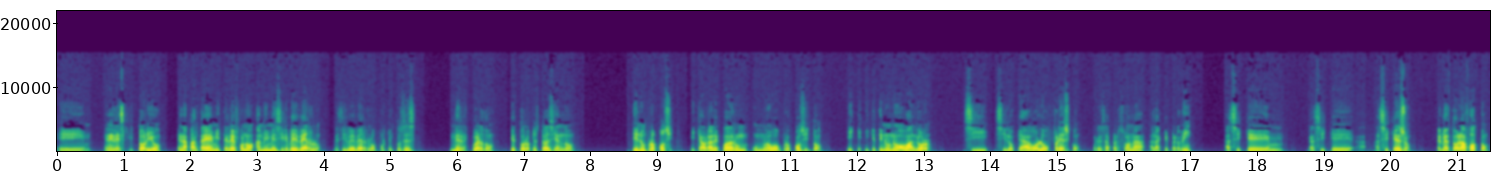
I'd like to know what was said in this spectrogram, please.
eh, en el escritorio, en la pantalla de mi teléfono. A mí me sirve verlo, me sirve verlo porque entonces me recuerdo que todo lo que estoy haciendo tiene un propósito y que ahora le puedo dar un, nuevo propósito y que, tiene un nuevo valor si, si lo que hago lo ofrezco por esa persona a la que perdí. Así que, así que, así que eso. El método de la foto,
